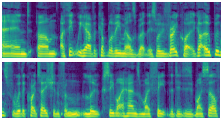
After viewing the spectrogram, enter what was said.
And um, I think we have a couple of emails about this. We'll be very quiet. It opens with a quotation from Luke See my hands and my feet, that it is myself.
